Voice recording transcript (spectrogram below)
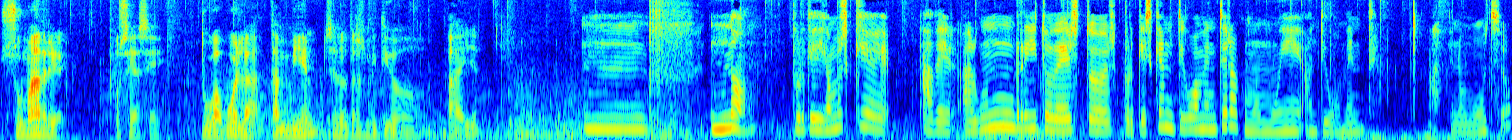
su madre, o sea, sé, tu abuela también se lo transmitió a ella. Mm, no, porque digamos que, a ver, algún rito de estos, porque es que antiguamente era como muy antiguamente, hace no mucho.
